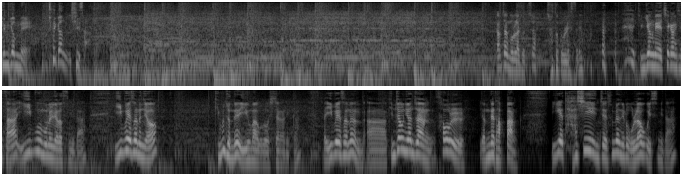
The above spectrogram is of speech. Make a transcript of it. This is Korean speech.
김경래 최강 시사. 깜짝 놀라셨죠? 저도 놀랐어요. 김경래 최강 시사 2부 문을 열었습니다. 2부에서는요. 기분 좋네요. 이 음악으로 시작하니까. 자, 2부에서는 아, 김정은 위원장 서울 연내 답방 이게 다시 이제 수면 위로 올라오고 있습니다.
